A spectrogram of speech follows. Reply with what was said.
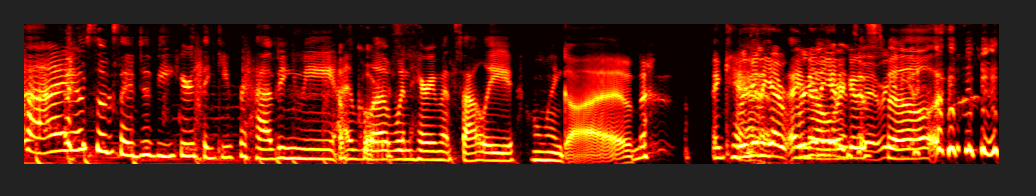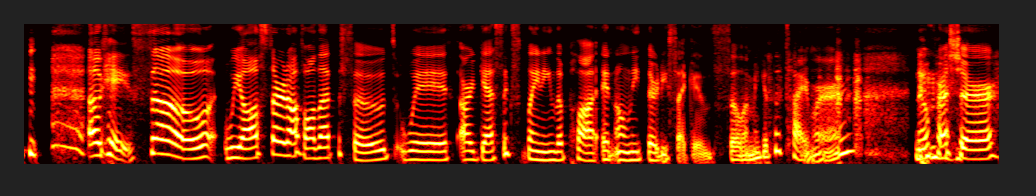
Hi, I'm so excited to be here. Thank you for having me. Of I course. love when Harry met Sally. Oh my god. I can't. gonna get- we're gonna get we're into gonna it. We're spill. Okay, so we all start off all the episodes with our guest explaining the plot in only 30 seconds. So let me get the timer. No pressure.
